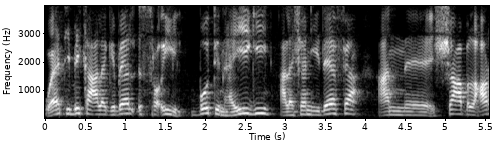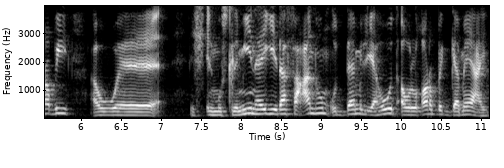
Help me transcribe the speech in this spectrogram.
وآتي بك على جبال إسرائيل. بوتين هيجي علشان يدافع عن الشعب العربي أو المسلمين هيجي يدافع عنهم قدام اليهود أو الغرب الجماعي.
